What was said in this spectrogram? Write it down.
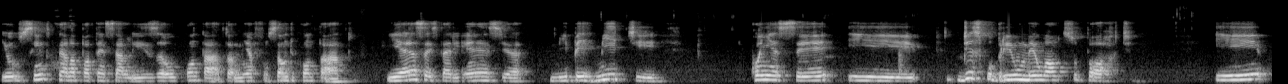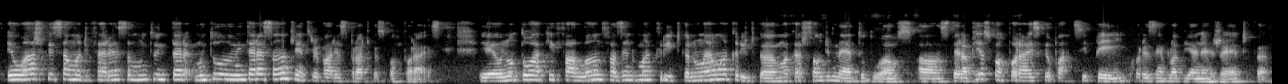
eu sinto que ela potencializa o contato, a minha função de contato. E essa experiência me permite conhecer e descobrir o meu autossuporte. E eu acho que isso é uma diferença muito, inter, muito interessante entre várias práticas corporais. Eu não estou aqui falando, fazendo uma crítica, não é uma crítica, é uma questão de método. As, as terapias corporais que eu participei, por exemplo, a bioenergética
